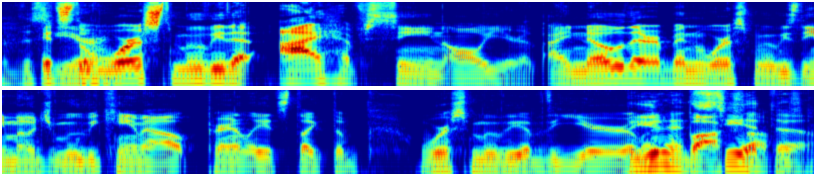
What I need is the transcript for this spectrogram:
of this it's year. It's the worst movie that I have seen all year. I know there have been worse movies. The Emoji Movie came out. Apparently, it's like the worst movie of the year. Like you didn't see it though.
